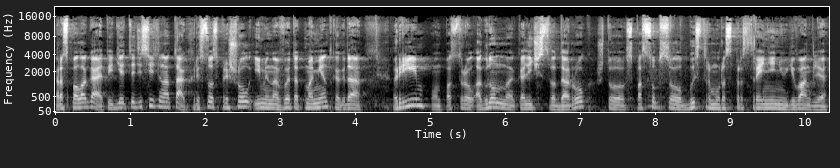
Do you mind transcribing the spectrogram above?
располагает. И это действительно так. Христос пришел именно в этот момент, когда Рим, он построил огромное количество дорог, что способствовало быстрому распространению Евангелия.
